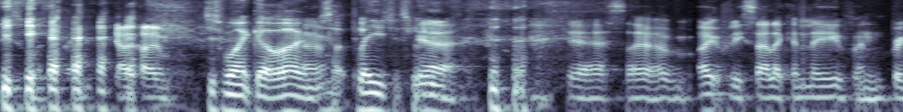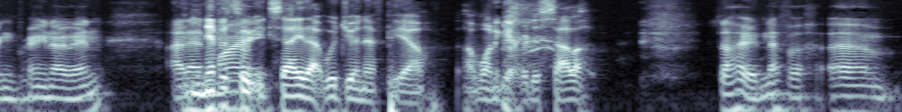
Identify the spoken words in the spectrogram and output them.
Yeah. go home. Just won't go home. Um, so please just leave. Yeah, yeah. So um, hopefully Salah can leave and bring Bruno in. And you never my... thought you'd say that, would you? In FPL, I want to get rid of Salah. no, never. Um,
